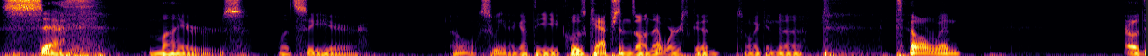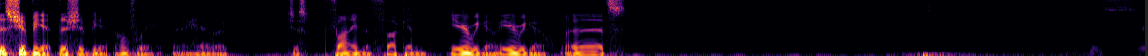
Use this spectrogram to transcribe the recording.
Seth Meyers. Let's see here. Oh, sweet. I got the closed captions on. That works good. So I can uh, tell when. Oh, this should be it. This should be it. Hopefully. I have a. Just find the fucking. Here we go. Here we go. Let's. where he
